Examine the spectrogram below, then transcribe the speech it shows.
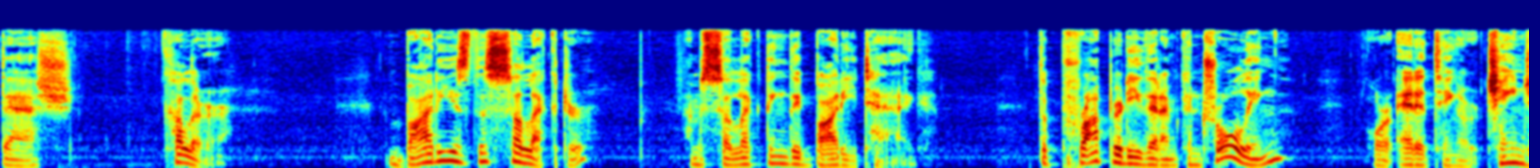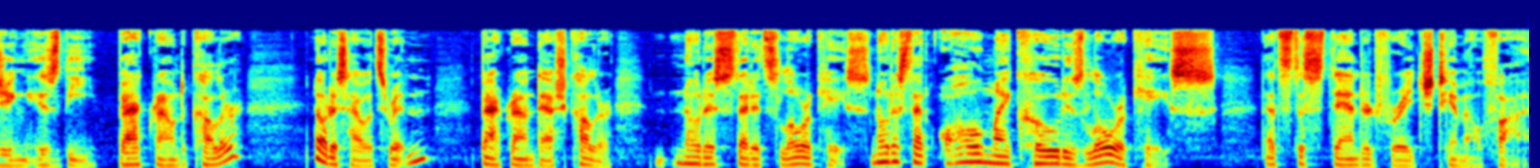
dash color. Body is the selector. I'm selecting the body tag. The property that I'm controlling or editing or changing is the background color. Notice how it's written, background dash color. Notice that it's lowercase. Notice that all my code is lowercase. That's the standard for HTML5.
